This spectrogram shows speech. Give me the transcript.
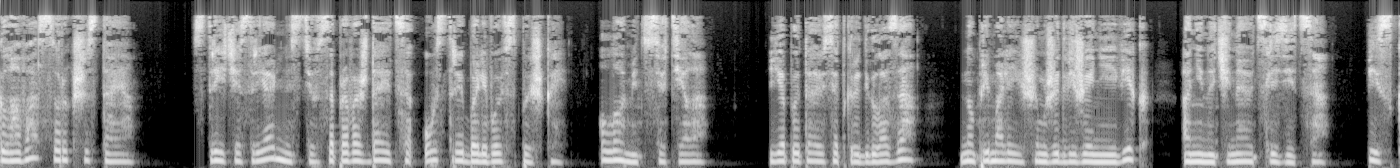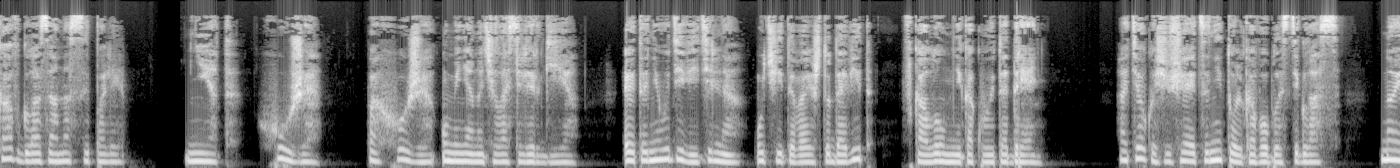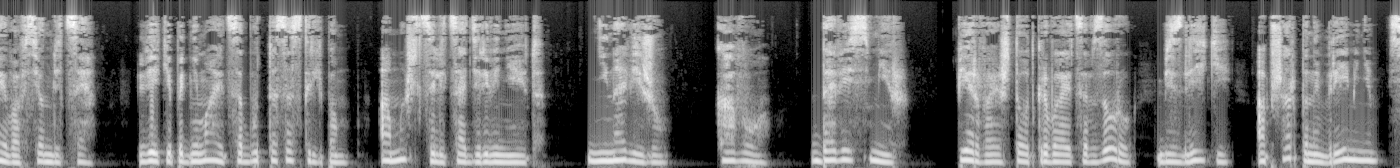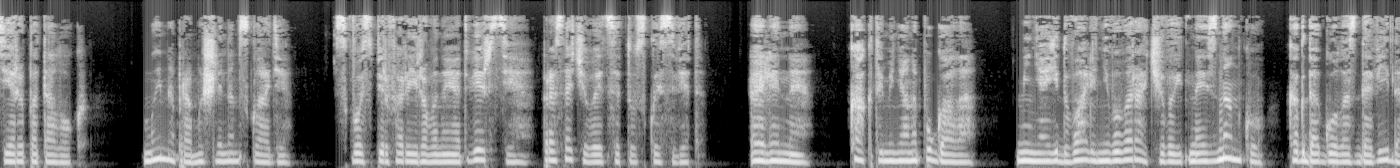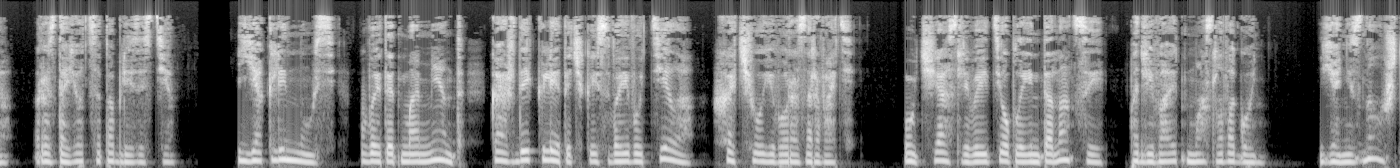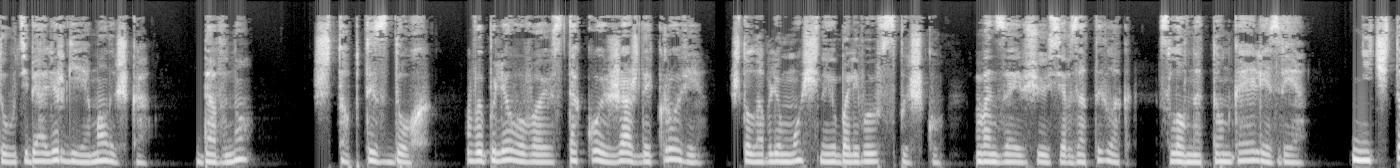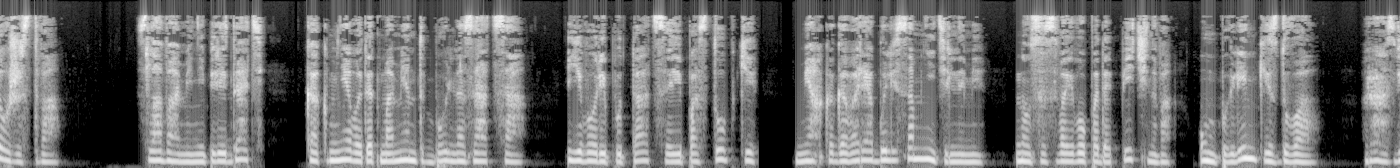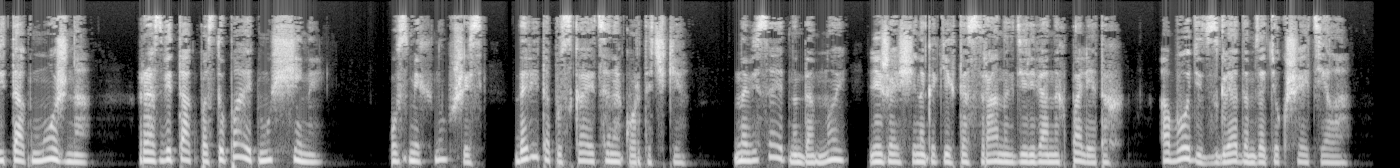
Глава 46. Встреча с реальностью сопровождается острой болевой вспышкой. Ломит все тело. Я пытаюсь открыть глаза, но при малейшем же движении век они начинают слезиться. Песка в глаза насыпали. Нет, хуже. Похоже, у меня началась аллергия. Это неудивительно, учитывая, что Давид вколол мне какую-то дрянь. Отек ощущается не только в области глаз, но и во всем лице. Веки поднимаются будто со скрипом, а мышцы лица деревенеют. Ненавижу. Кого? Да весь мир. Первое, что открывается взору, безликий, обшарпанный временем серый потолок. Мы на промышленном складе. Сквозь перфорированные отверстия просачивается тусклый свет. «Элине, как ты меня напугала!» Меня едва ли не выворачивает наизнанку, когда голос Давида раздается поблизости. Я клянусь, в этот момент каждой клеточкой своего тела хочу его разорвать. Участливые теплые интонации подливают масло в огонь. Я не знал, что у тебя аллергия, малышка. Давно? Чтоб ты сдох. Выплевываю с такой жаждой крови, что ловлю мощную болевую вспышку, вонзающуюся в затылок, словно тонкое лезвие. Ничтожество. Словами не передать, как мне в этот момент больно за отца. Его репутация и поступки, мягко говоря, были сомнительными, но со своего подопечного он пылинки сдувал. Разве так можно? Разве так поступают мужчины? Усмехнувшись, Давид опускается на корточки. Нависает надо мной, лежащий на каких-то сраных деревянных палетах, обводит взглядом затекшее тело.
